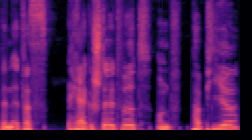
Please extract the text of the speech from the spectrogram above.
wenn etwas hergestellt wird und Papier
